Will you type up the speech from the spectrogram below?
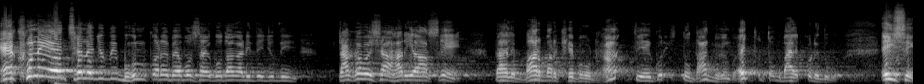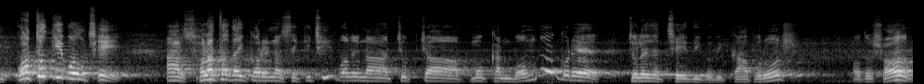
এখনই এ ছেলে যদি ভুল করে ব্যবসায় গোদাগাড়িতে যদি টাকা পয়সা হারিয়ে আসে, তাহলে বারবার খেপে ওঠে। হ্যাঁ তুই এ করিস তো দাঁত ভেঙে এই তো, তোকে বাইর করে দেবো। এই সে কত কি বলছে, আর সলাত আদায় করে না, সে কিছুই বলে না। চুপচাপ মুখখান বন্ধ করে চলে যাচ্ছে এদিক ওদিক। কাপুরুষ, অত সহজ।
